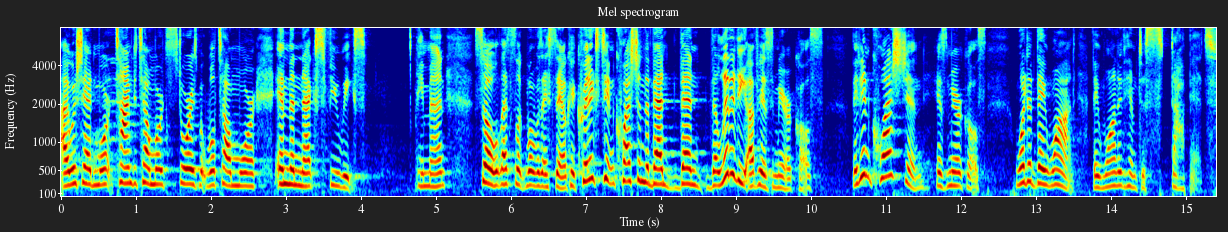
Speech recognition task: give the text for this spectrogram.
I wish I had more time to tell more stories, but we'll tell more in the next few weeks. Amen? So let's look. What was I say? Okay, critics didn't question the validity of his miracles, they didn't question his miracles. What did they want? They wanted him to stop it.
